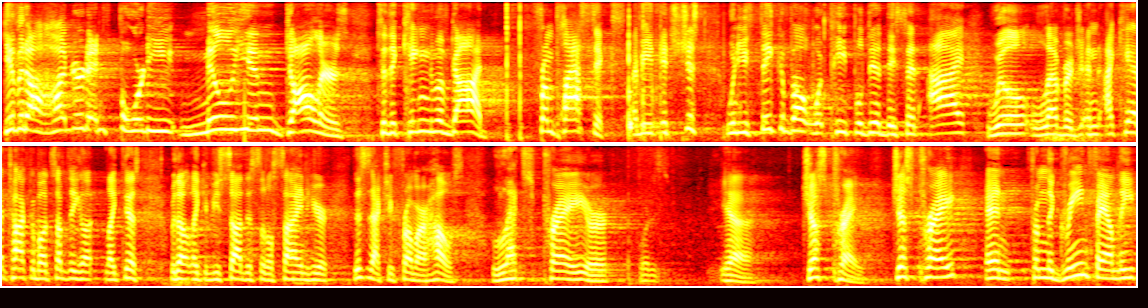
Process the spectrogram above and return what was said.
Give it $140 million to the kingdom of God from plastics. I mean, it's just when you think about what people did, they said, I will leverage. And I can't talk about something like this without, like, if you saw this little sign here, this is actually from our house. Let's pray, or what is, yeah, just pray. Just pray. And from the Green family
